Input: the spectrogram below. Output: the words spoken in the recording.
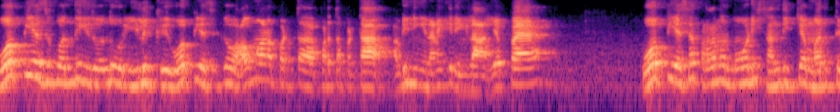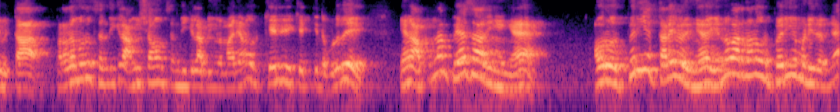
ஓபிஎஸ்க்கு வந்து இது வந்து ஒரு இழுக்கு ஓபிஎஸ்க்கு அவமானப்படுத்த படுத்தப்பட்டார் அப்படின்னு நீங்க நினைக்கிறீங்களா? எப்ப? ஓபிஎஸ் பிரதமர் மோடி சந்திக்க மறுத்து விட்டார். பிரதமரும் சந்திக்கல அமித்ஷாவும் சந்திக்கல அப்படிங்கிற மாதிரியான ஒரு கேள்வியை கேட்கின்ற பொழுது ஏங்க அப்படிலாம் பேசாதீங்க அவர் ஒரு பெரிய தலைவருங்க. என்னவா இருந்தாலும் ஒரு பெரிய மனிதருங்க.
